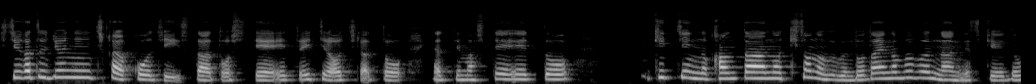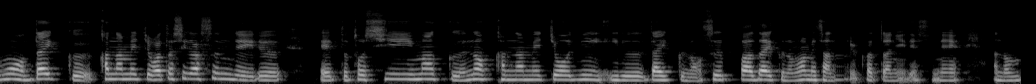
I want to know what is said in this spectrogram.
？7月12日から工事スタートして、えっ、と、えちらおちらとやってまして、えっ、と、キッチンのカウンターの基礎の部分、土台の部分なんですけれども、大工、要町、私が住んでいる、えっと、豊島区の要町にいる大工の、スーパー大工の豆さんという方にですね、あの、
